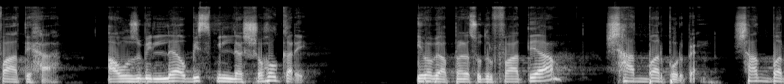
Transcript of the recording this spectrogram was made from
ফাতেহা। আউজবিল্লা ও বিসমিল্লা সহকারে এভাবে আপনারা সুদুল ফাতেহা সাতবার পড়বেন। সাতবার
